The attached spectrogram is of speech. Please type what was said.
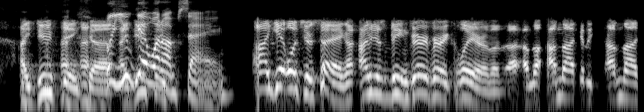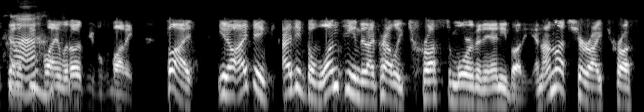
I do think. Uh, but you get what I'm saying. I get what you're saying. I, am just being very very clear that I'm not, I'm not going to I'm not going to be playing with other people's money. But you know, I think I think the one team that I probably trust more than anybody, and I'm not sure I trust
